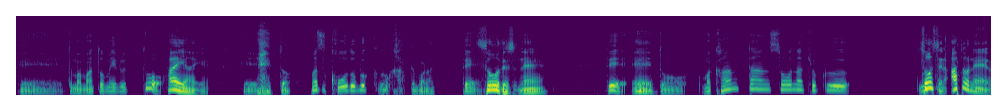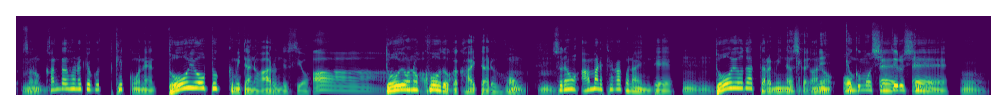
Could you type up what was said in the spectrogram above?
えーっと まあまとめると、はいはい。えーっとまずコードブックを買ってもらってそうですね。で、えええーっとまあ簡単そうな曲そうですね。あとね、うん。その神田さんの曲って結構ね、童謡ブックみたいのがあるんですよ。あ童謡のコードが書いてある本。うんうん。それもあんまり高くないんで、うんうん。童謡だったらみんな、確かにね。音曲も知ってるし。ええええ。うん。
